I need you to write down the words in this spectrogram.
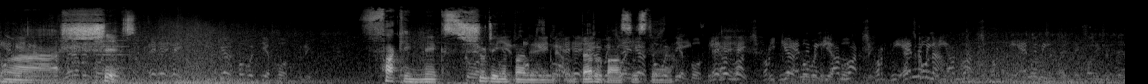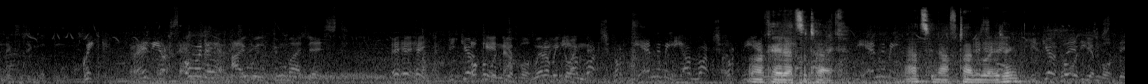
Ah, shit. Fucking MiGs shooting at my battle buses there. Be careful with the on watch for the enemy. Be on watch for the enemy. Quick, ready yourself. Over there. I will do my best. Hey, hey, hey, be careful with your Where are we Be going on next? watch for the enemy. Be on watch for the Okay, that's attack. That's enough time waiting. Be careful with your post. Be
